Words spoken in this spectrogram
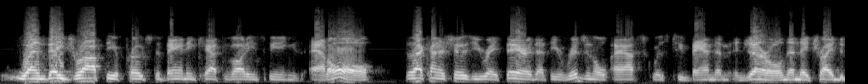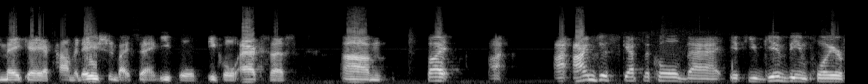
when they dropped the approach to banning captive audience meetings at all. So that kind of shows you right there that the original ask was to ban them in general, and then they tried to make a accommodation by saying equal equal access. Um, but I, I, I'm just skeptical that if you give the employer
